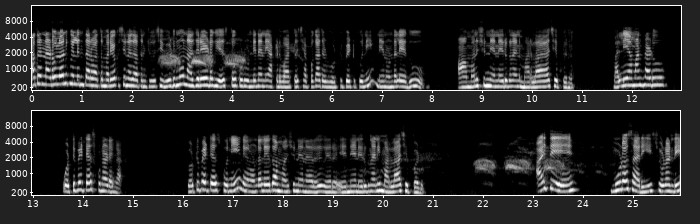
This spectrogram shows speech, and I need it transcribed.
అతను నడవలోనికి వెళ్ళిన తర్వాత మరి ఒక చిన్నది అతను చూసి వీడును నజరేయుడకు ఏస్తో కూడా ఉండినని అక్కడి వారితో చెప్పగా అతడు ఒట్టు పెట్టుకుని నేను ఉండలేదు. ఆ మనుషుని నేను ఎరుగునని మరలా చెప్పాను. మళ్ళీ ఏమంటున్నాడు? ఒట్టు పెట్టేసుకున్నాడు ఇక ఒట్టు పెట్టేసుకొని నేను ఉండలేదు. ఆ మనిషి నేను నేను ఎరుగునని మరలా చెప్పాడు. అయితే మూడోసారి చూడండి.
